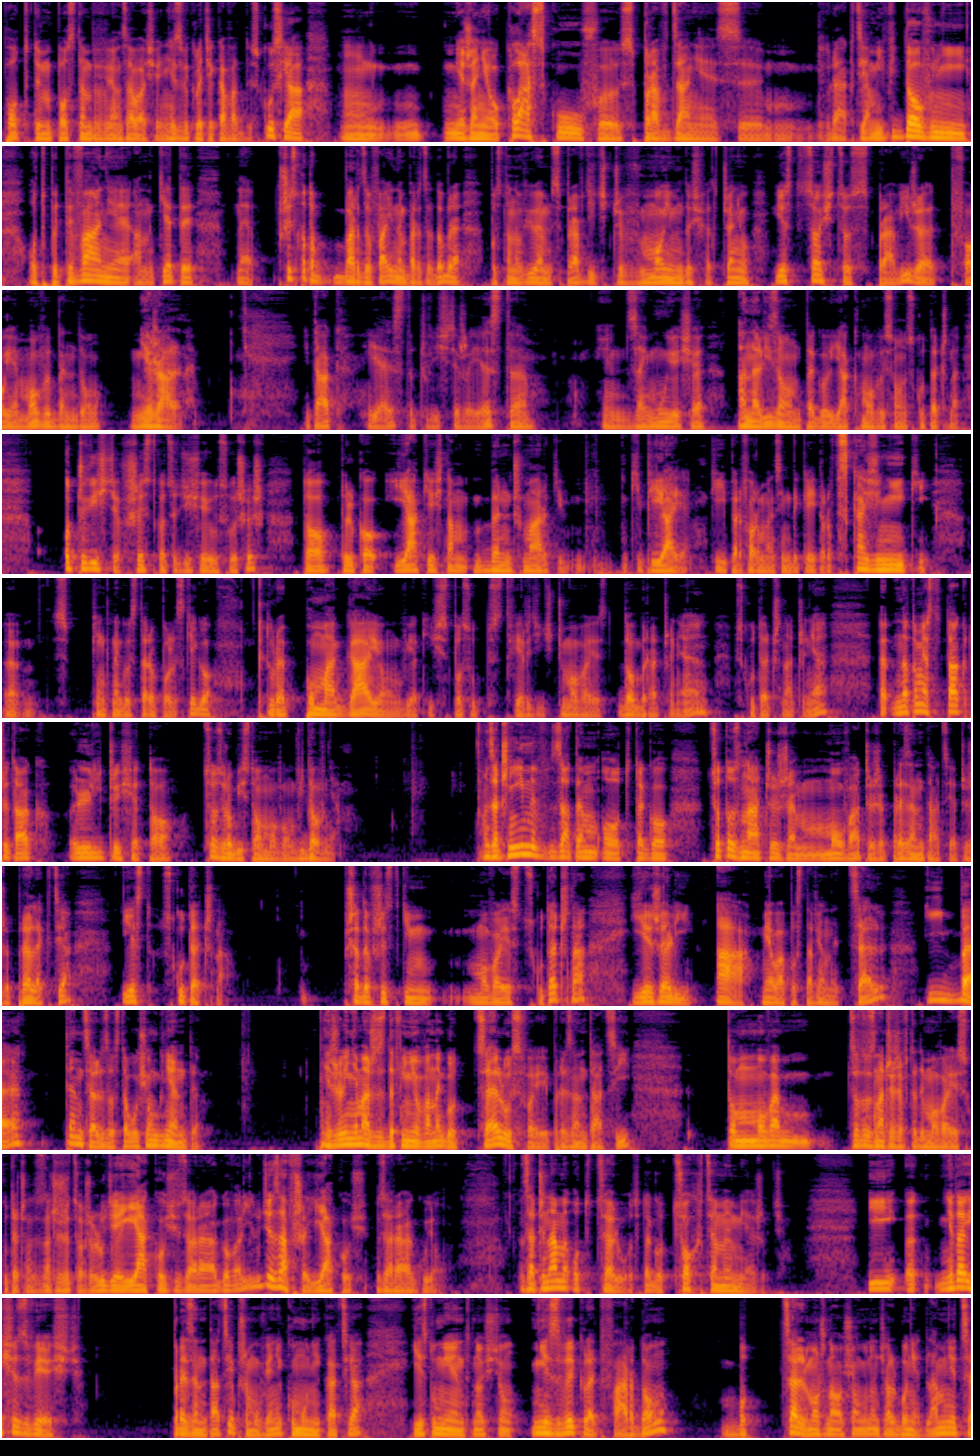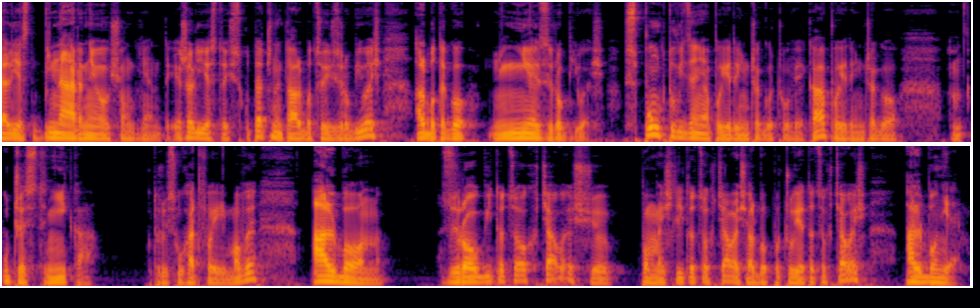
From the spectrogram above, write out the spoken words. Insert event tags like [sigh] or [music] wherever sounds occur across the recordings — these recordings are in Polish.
Pod tym postem wywiązała się niezwykle ciekawa dyskusja, mm, mierzenie oklasków, sprawdzanie z mm, reakcjami widowni, odpytywanie, ankiety. E, wszystko to bardzo fajne, bardzo dobre. Postanowiłem sprawdzić, czy w moim doświadczeniu jest coś, co sprawi, że Twoje mowy będą mierzalne. I tak jest, oczywiście, że jest. Zajmuje się analizą tego, jak mowy są skuteczne. Oczywiście wszystko, co dzisiaj usłyszysz, to tylko jakieś tam benchmarki, KPI, Key Performance Indicator, wskaźniki z pięknego staropolskiego, które pomagają w jakiś sposób stwierdzić, czy mowa jest dobra, czy nie, skuteczna, czy nie. E, natomiast tak czy tak liczy się to, co zrobi z tą mową widownia. Zacznijmy zatem od tego, co to znaczy, że mowa, czy że prezentacja, czy że prelekcja jest skuteczna. Przede wszystkim mowa jest skuteczna, jeżeli A miała postawiony cel i B ten cel został osiągnięty. Jeżeli nie masz zdefiniowanego celu swojej prezentacji, to mowa. Co to znaczy, że wtedy mowa jest skuteczna? To znaczy, że co? Że ludzie jakoś zareagowali? Ludzie zawsze jakoś zareagują. Zaczynamy od celu, od tego, co chcemy mierzyć. I e, nie daje się zwieść. Prezentacje, przemówienie, komunikacja jest umiejętnością niezwykle twardą, bo cel można osiągnąć albo nie. Dla mnie cel jest binarnie osiągnięty. Jeżeli jesteś skuteczny, to albo coś zrobiłeś, albo tego nie zrobiłeś. Z punktu widzenia pojedynczego człowieka, pojedynczego um, uczestnika, który słucha Twojej mowy, albo on zrobi to, co chciałeś, pomyśli to, co chciałeś, albo poczuje to, co chciałeś, albo nie.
